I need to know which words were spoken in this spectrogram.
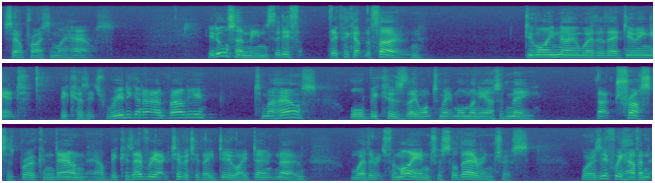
sale price of my house. It also means that if they pick up the phone, do I know whether they're doing it because it's really going to add value to my house or because they want to make more money out of me. That trust has broken down now because every activity they do, I don't know whether it's for my interests or their interests. Whereas if we have an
